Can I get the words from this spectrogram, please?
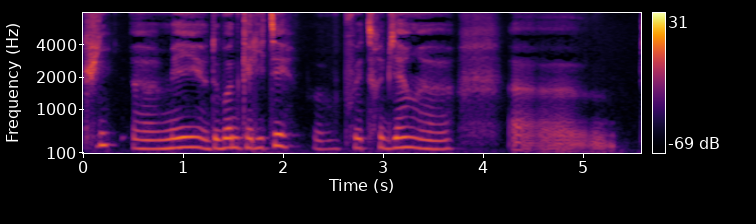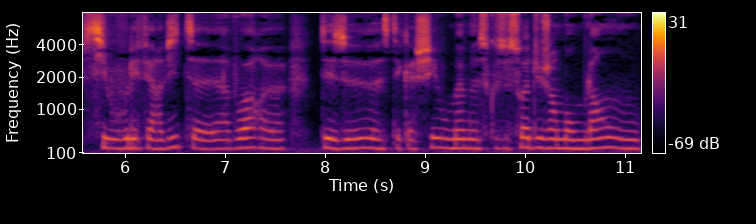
cuits, mais de bonne qualité. Vous pouvez très bien, euh, euh, si vous voulez faire vite, euh, avoir des œufs, un steak haché ou même ce que ce soit du jambon blanc ou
